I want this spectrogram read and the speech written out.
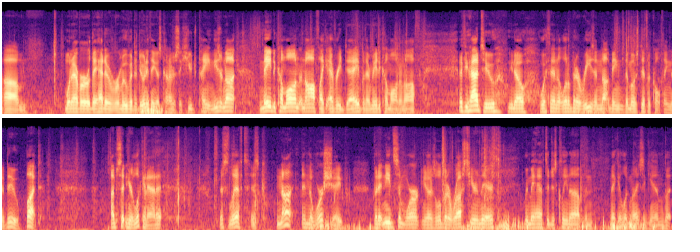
um, whenever they had to remove it to do anything. It was kind of just a huge pain. These are not made to come on and off like every day, but they're made to come on and off if you had to, you know, within a little bit of reason, not being the most difficult thing to do. But I'm sitting here looking at it. This lift is not in the worst shape, but it needs some work. You know, there's a little bit of rust here and there. We may have to just clean up and make it look nice again, but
